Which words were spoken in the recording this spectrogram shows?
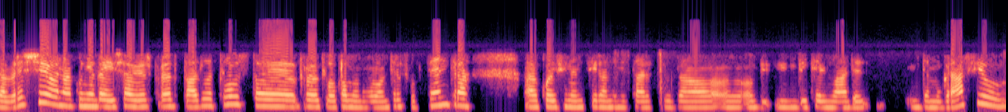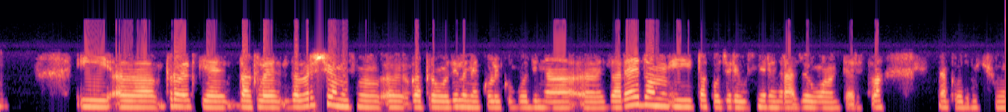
završio, nakon njega je išao još projekt Puzzle Plus, to je projekt lokalnog volonterskog centra koji financira Ministarstvo za obitelj, mlade i demografiju i projekt je dakle završio, mi smo ga provodili nekoliko godina za redom i također je usmjeren razvoj volonterstva na području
